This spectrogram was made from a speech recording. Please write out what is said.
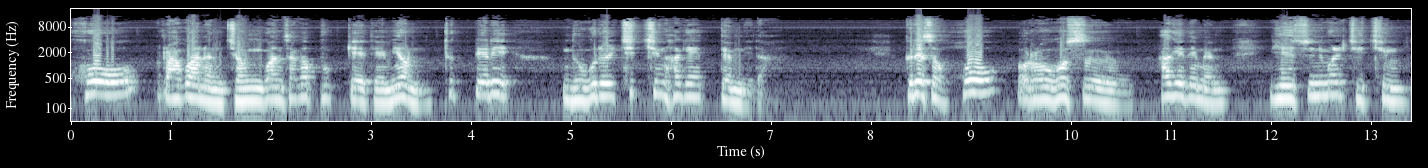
호라고 하는 정관사가 붙게 되면 특별히 누구를 지칭하게 됩니다. 그래서 호 로고스 하게 되면 예수님을 지칭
